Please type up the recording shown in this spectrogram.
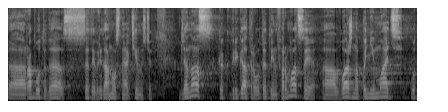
работы да, с этой вредоносной активностью. Для нас, как агрегатора вот этой информации, э, важно понимать вот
